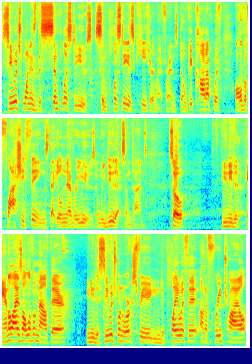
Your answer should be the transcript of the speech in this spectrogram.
See which one is the simplest to use. Simplicity is key here, my friends. Don't get caught up with all the flashy things that you'll never use, and we do that sometimes. So you need to analyze all of them out there. You need to see which one works for you. You need to play with it on a free trial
